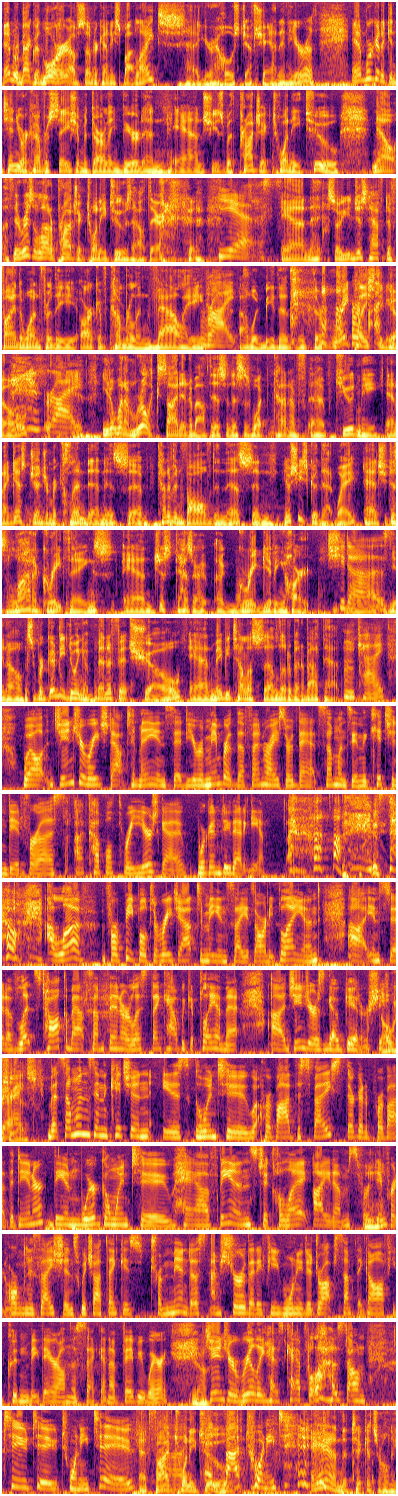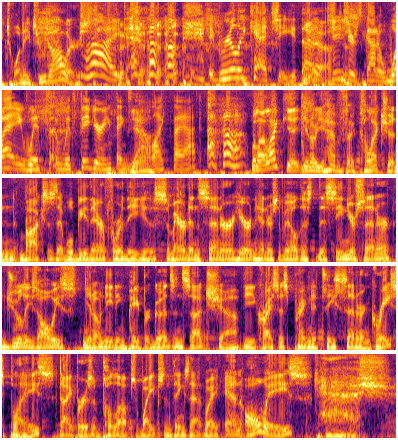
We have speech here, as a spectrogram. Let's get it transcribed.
And we're back with more of Sumner County Spotlight. Uh, your host, Jeff Shannon, here. And we're going to continue our conversation with Darlene Bearden, and she's with Project 22. Now, there is a lot of Project 22s out there. yes. And so you just have to find the one for the Arc of Cumberland Valley. Right. Uh, would be the, the, the right place right. to go. Right. You know what? I'm real excited about this, and this is what kind of uh, cued me. And I guess Ginger McClendon is uh, kind of involved in this, and you know she's good that way. And she does a lot lot of great things and just has a, a great giving heart. She does. You know, so we're going to be doing a benefit show and maybe tell us a little bit about that. Okay. Well, Ginger reached out to me and said, Do you remember the fundraiser that someone's in the kitchen did for us a couple, three years ago? We're going to do that again. so I love for people to reach out to me and say it's already planned uh, instead of let's talk about something or let's think how we could plan that. Uh, Ginger is a go getter. She's oh, great. She is. But someone's in the kitchen is going to provide the space. They're going to provide the dinner. Then we're going to have bins to collect items for mm-hmm. different organizations, which I think is tremendous. I'm sure that if you wanted to drop something off, you couldn't be there on the 2nd of February. Yeah. Ginger really has capitalized capitalized on 2 to 22. At 522. Uh, at 522. and the tickets are only $22. Right. really catchy. Uh, yeah, Ginger's just, got a way with with figuring things yeah. out like that. well, I like you, you know, you have collection boxes that will be there for the Samaritan Center here in Hendersonville, the, the senior center. Julie's always, you know, needing paper goods and such. Uh, the Crisis Pregnancy Center and Grace Place, diapers and pull-ups, wipes and things that way. And always cash cash.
